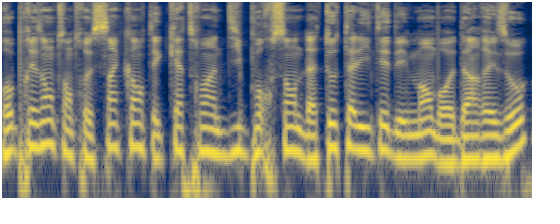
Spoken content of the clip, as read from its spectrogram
représente entre 50 et 90% de la totalité des membres d'un réseau.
